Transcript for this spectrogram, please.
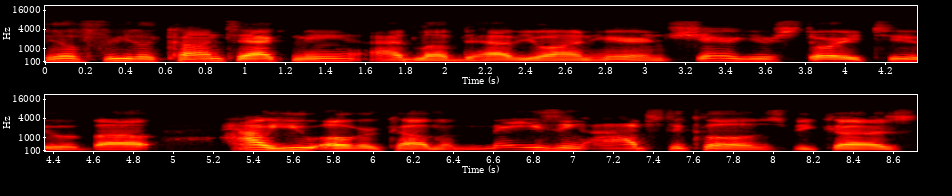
feel free to contact me. I'd love to have you on here and share your story too about how you overcome amazing obstacles because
